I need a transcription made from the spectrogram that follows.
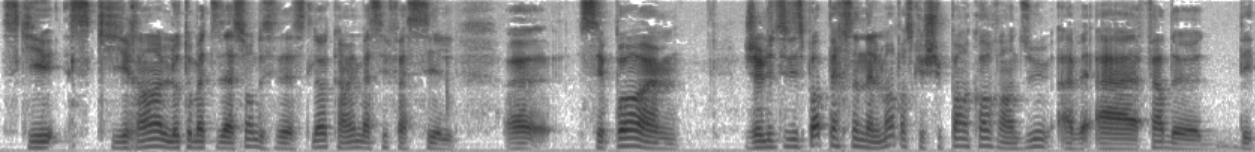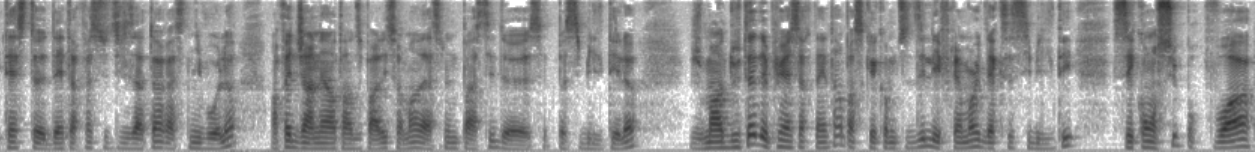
ce qui, ce qui rend l'automatisation de ces tests-là quand même assez facile. c'est pas un je l'utilise pas personnellement parce que je suis pas encore rendu à, faire de, des tests d'interface utilisateur à ce niveau-là. En fait, j'en ai entendu parler seulement la semaine passée de cette possibilité-là. Je m'en doutais depuis un certain temps parce que, comme tu dis, les frameworks d'accessibilité, c'est conçu pour pouvoir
